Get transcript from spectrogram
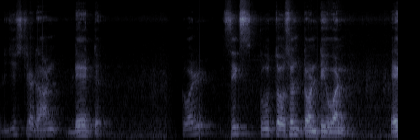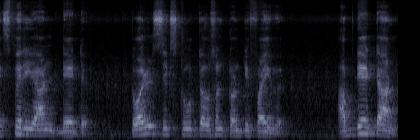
registered on date twelve six two thousand twenty one expiry on date twelve six two thousand twenty five update on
